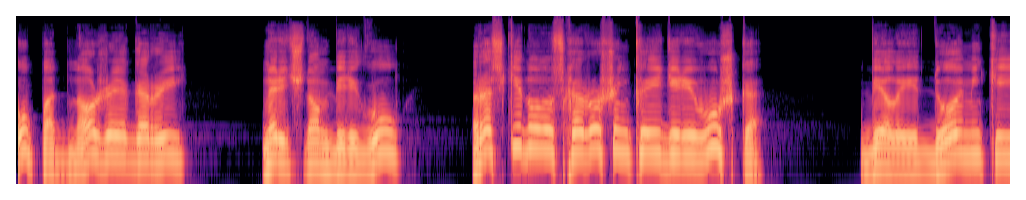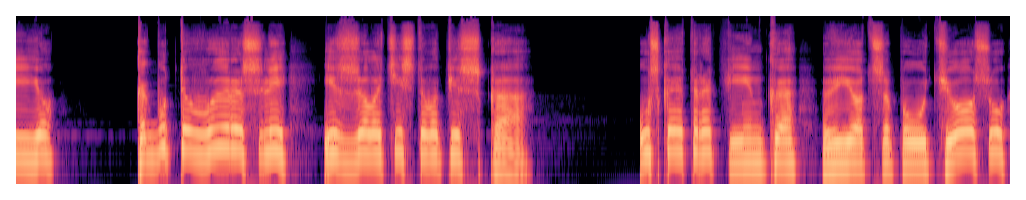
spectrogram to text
У подножия горы, на речном берегу, раскинулась хорошенькая деревушка. Белые домики ее как будто выросли из золотистого песка. Узкая тропинка вьется по утесу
